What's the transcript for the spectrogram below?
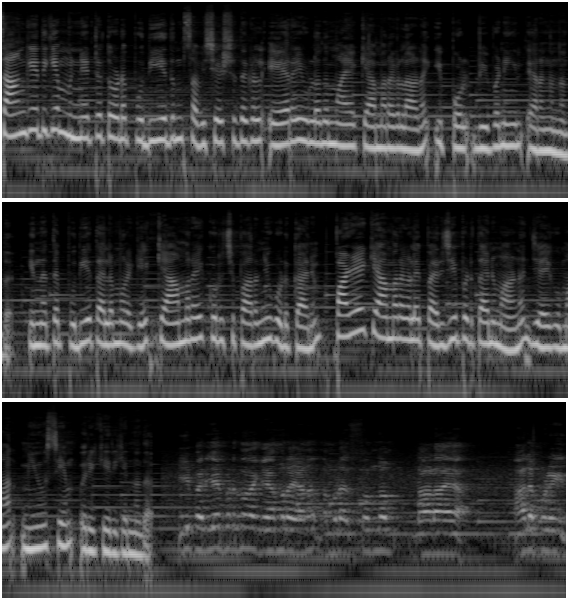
സാങ്കേതിക മുന്നേറ്റത്തോടെ പുതിയതും സവിശേഷതകൾ ഏറെയുള്ളതുമായ ക്യാമറകളാണ് ഇപ്പോൾ വിപണിയിൽ ഇറങ്ങുന്നത്. ഇന്നത്തെ പുതിയ തലമുറയ്ക്ക് ക്യാമറയെക്കുറിച്ച് പറഞ്ഞു കൊടുക്കാനും പഴയ ക്യാമറകളെ പരിചയപ്പെടുത്താനുമാണ് ജയകുമാർ മ്യൂസിയം ഒരുക്കിയിരിക്കുന്നത്. ഈ പരിചയപ്പെടുത്തുന്ന ക്യാമറയാണ് നമ്മുടെ സ്വന്തം നാടായ ആലപ്പുഴയിൽ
